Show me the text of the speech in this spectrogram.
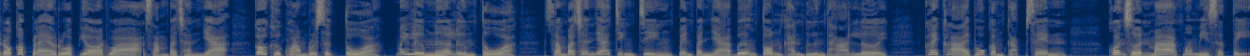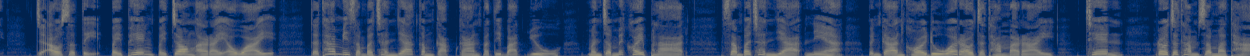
เราก็แปลรวบยอดว่า สัมปชัญญะก็คือความรู้สึกตัว ไม่ลืมเนื้อลืมตัว สัมปชัญญะจริง ๆ เป็นปัญญาเบื้องต้นขั้นพื้นฐานเลย คล้าย ๆ ผู้กำกับเส้น คนส่วนมากเมื่อมีสติ จะเอาสติไปเพ่งไปจ้องอะไรเอาไว้ แต่ถ้ามีสัมปชัญญะกำกับการปฏิบัติอยู่ มันจะไม่ค่อยพลาด สัมปชัญญะเนี่ยเป็นการคอยดูว่าเราจะทำอะไร เช่น เราจะทำสมถะ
